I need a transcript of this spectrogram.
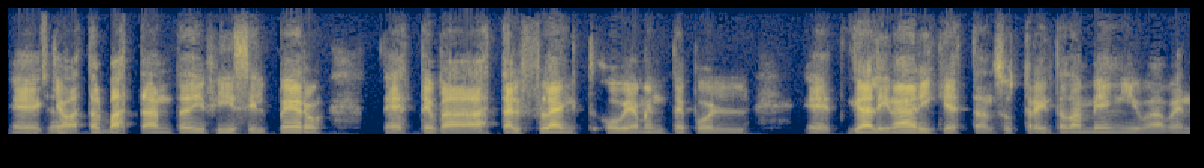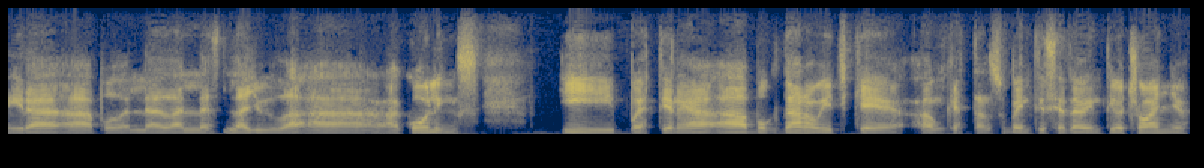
eh, que va a estar bastante difícil, pero este va a estar flanked obviamente por eh, Galinari, que está en sus 30 también y va a venir a, poderle darle la ayuda a, a Collins. Y pues tiene a, Bogdanovich que aunque está en sus 27, 28 años,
